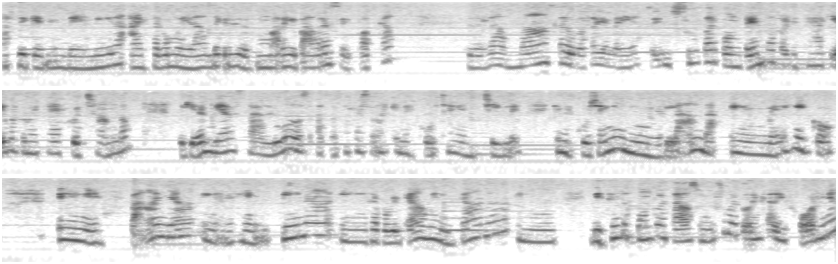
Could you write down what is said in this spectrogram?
Así que bienvenida a esta comunidad de Creciendo con Madres y Padres, el podcast. De verdad, más calurosa bienvenida. Estoy súper contenta porque estés aquí, porque me estés escuchando. Y quiero enviar saludos a todas esas personas que me escuchan en Chile, que me escuchan en Irlanda, en México, en España, en Argentina, en República Dominicana, en distintos puntos de Estados Unidos, sobre todo en California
